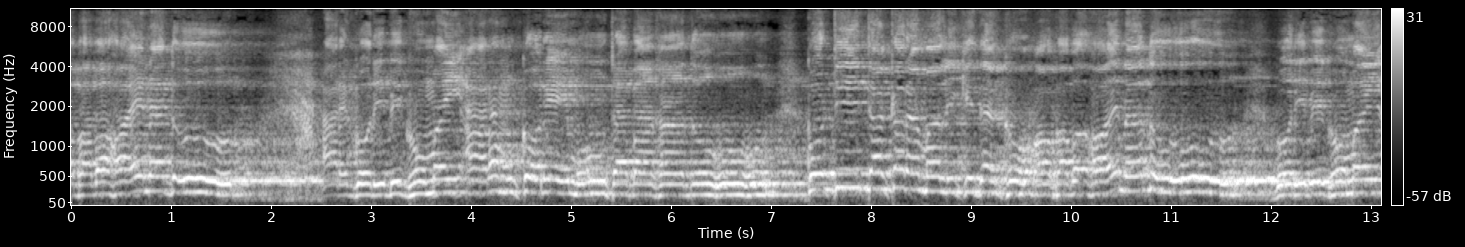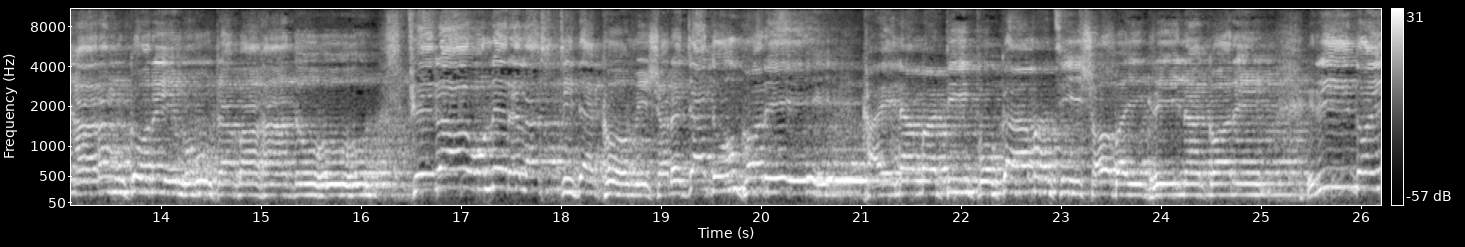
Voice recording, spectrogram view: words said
অভাব হয় না দূর। আর গরিবি ঘুমাই আরাম করে, মনটা বাহাদুর। কোটি টাকার মালিক দেখো, অভাব হয় না দূর। গরিবি ঘুমাই আরাম করে মনটা বাহাদুর। ফেরাউনের লাশটি দেখো মিশর জাদু ঘরে খায় না মাটি, পোকা মাছি সবাই ঘৃণা করে। হৃদয়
